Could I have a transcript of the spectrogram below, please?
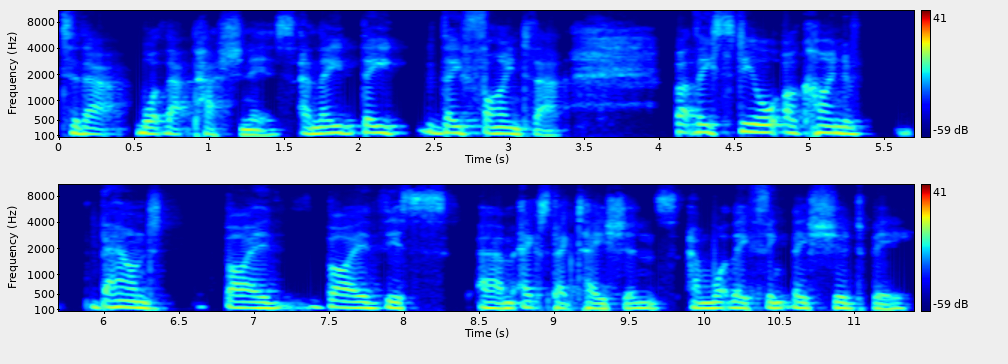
to that what that passion is, and they they they find that, but they still are kind of bound by by this um, expectations and what they think they should be.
